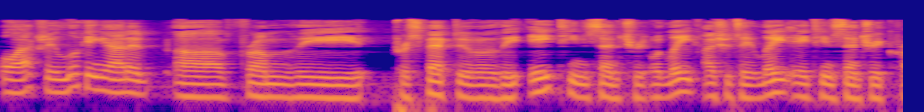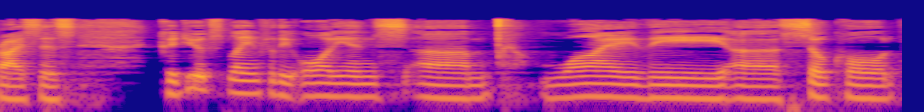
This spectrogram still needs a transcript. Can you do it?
Well, actually, looking at it uh, from the perspective of the 18th century, or late, I should say, late 18th century crisis, could you explain for the audience um, why the uh, so-called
